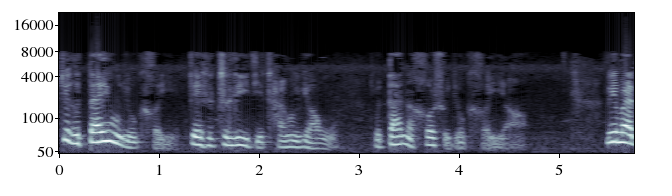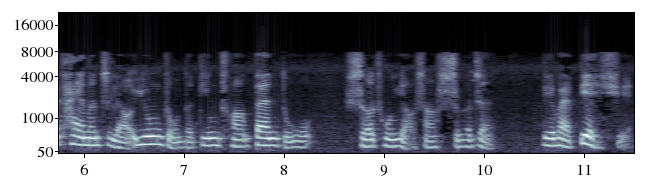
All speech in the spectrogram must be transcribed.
这个单用就可以，这是治痢疾常用药物，就单着喝水就可以啊。另外，它也能治疗臃肿的疔疮、单毒、蛇虫咬伤舌诊，另外便血、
